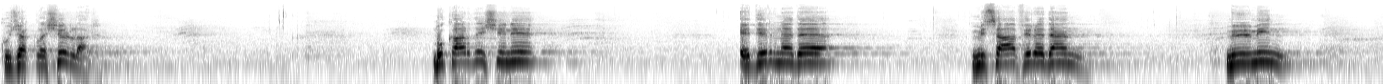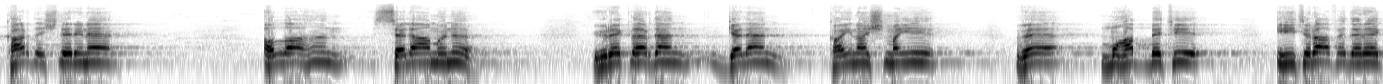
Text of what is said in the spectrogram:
kucaklaşırlar. Bu kardeşini Edirne'de misafir eden mümin kardeşlerine Allah'ın selamını yüreklerden gelen kaynaşmayı ve muhabbeti itiraf ederek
